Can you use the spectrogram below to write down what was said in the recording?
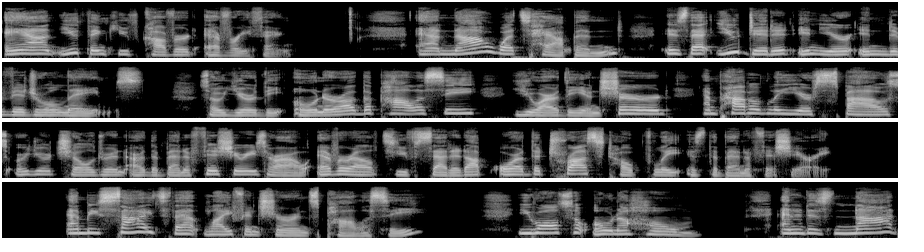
and you think you've covered everything. And now what's happened is that you did it in your individual names. So you're the owner of the policy, you are the insured, and probably your spouse or your children are the beneficiaries or however else you've set it up, or the trust hopefully is the beneficiary. And besides that life insurance policy, you also own a home. And it is not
